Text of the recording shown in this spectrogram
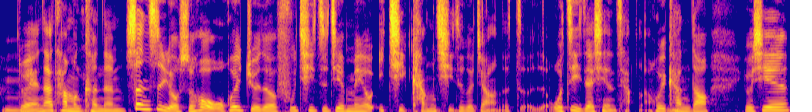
嗯、对，那他们可能甚至有时候我会觉得夫妻之间没有一起扛起这个这样的责任。我自己在现场了，会看到有些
